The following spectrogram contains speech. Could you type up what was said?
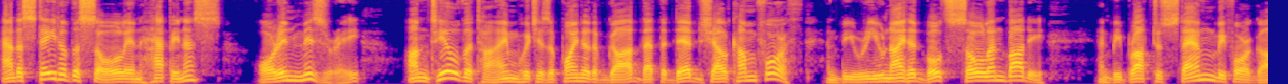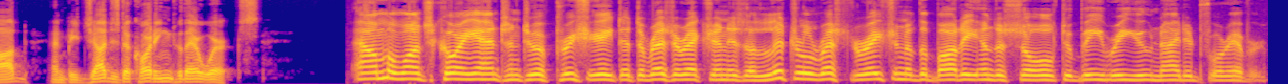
and a state of the soul in happiness or in misery until the time which is appointed of God that the dead shall come forth, and be reunited both soul and body, and be brought to stand before God, and be judged according to their works. Alma wants Corianton to appreciate that the resurrection is a literal restoration of the body and the soul to be reunited forever.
